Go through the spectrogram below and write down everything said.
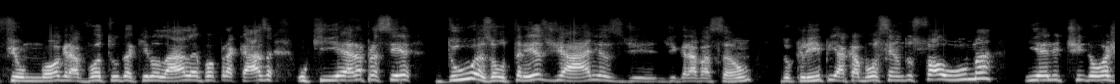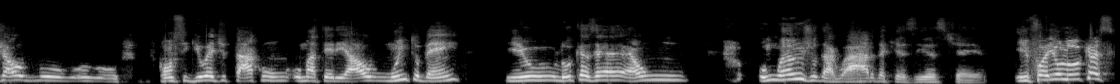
filmou, gravou tudo aquilo lá, levou para casa o que era para ser duas ou três diárias de, de gravação do clipe e acabou sendo só uma e ele tirou já o, o, o conseguiu editar com o material muito bem e o Lucas é, é um, um anjo da guarda que existe aí. E foi o Lucas,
